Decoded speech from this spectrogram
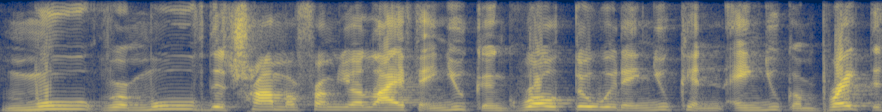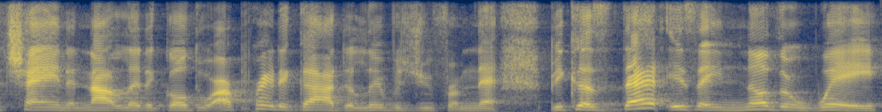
move remove the trauma from your life and you can grow through it and you can and you can break the chain and not let it go through i pray that god delivers you from that. Because that is another way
